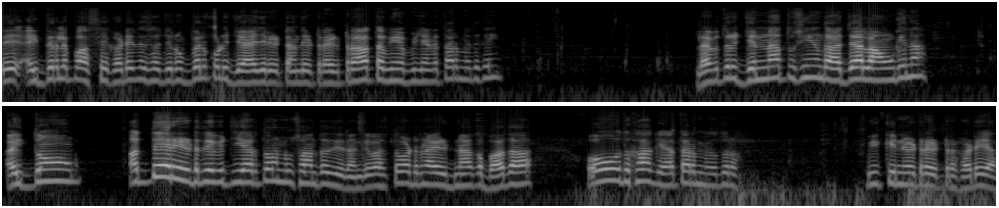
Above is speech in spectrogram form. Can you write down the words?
ਤੇ ਇਧਰਲੇ ਪਾਸੇ ਖੜੇ ਨੇ ਸੱਜਣੋ, ਬਿਲਕੁਲ ਜਾਇਜ਼ ਰੇਟਾਂ ਦੇ ਟਰੈਕਟਰ ਆ ਤਵੀਆਂ ਪਈਆਂ ਧਰਮੇ ਦਿਖਾਈ। ਲੈ ਮਿੱਤਰੋ, ਜਿੰਨਾ ਤੁਸੀਂ ਅੰਦਾਜ਼ਾ ਲਾਓਗੇ ਨਾ ਐਦੋਂ ਅੱਧੇ ਰੇਟ ਦੇ ਵਿੱਚ ਯਾਰ ਤੁਹਾਨੂੰ ਸੰਦ ਦੇ ਦਾਂਗੇ, ਬਸ ਤੁਹਾਡੇ ਨਾਲ ਇੰਨਾ ਕੁ ਵਾਦਾ ਉਹ ਦਿਖਾ ਗਿਆ ਧਰਮੇ ਉਧਰ। ਵੀ ਕਿੰਨੇ ਟਰੈਕਟਰ ਖੜੇ ਆ।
